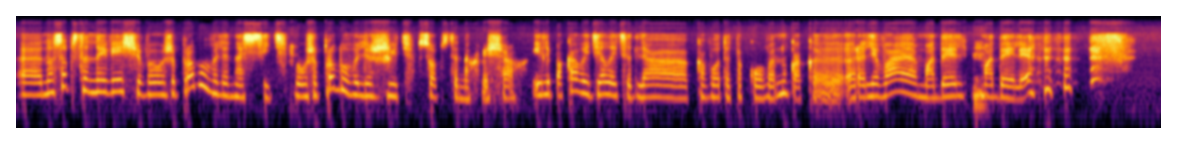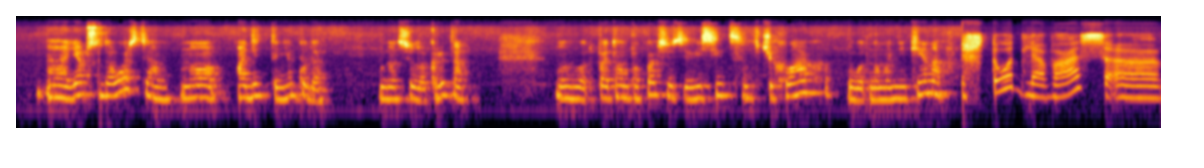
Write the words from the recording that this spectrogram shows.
Э, но собственные вещи вы уже пробовали носить? Вы уже пробовали жить в собственных вещах? Или пока вы делаете для кого-то такого, ну, как ролевая модель модели? А, я бы с удовольствием, но одеть-то некуда. У нас все закрыто. Вот, поэтому пока все это висит в чехлах, вот, на манекенах. Что для вас э,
